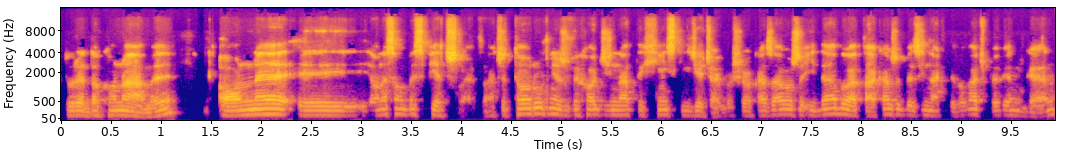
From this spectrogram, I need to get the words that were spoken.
które dokonamy, one, y, one są bezpieczne. Znaczy, to również wychodzi na tych chińskich dzieciach, bo się okazało, że idea była taka, żeby zinaktywować pewien gen,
